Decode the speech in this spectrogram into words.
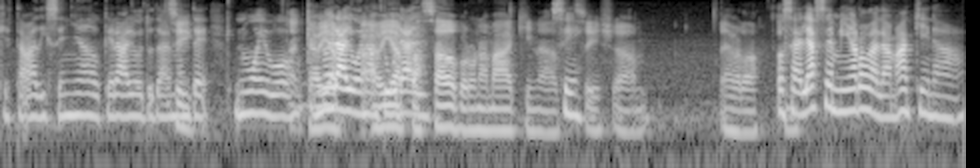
que estaba diseñado, que era algo totalmente nuevo, Que no había, era algo había natural. pasado por una máquina. Sí, Sí. ya. Es verdad. O sea, le hace mierda a la máquina.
